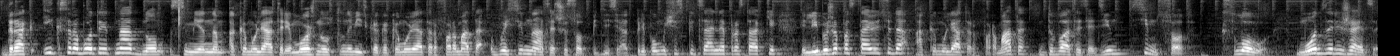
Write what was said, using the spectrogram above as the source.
Drag X работает на одном сменном аккумуляторе. Можно установить как аккумулятор формата 18650 при помощи специальной проставки, либо же поставить сюда аккумулятор формата 21700. К слову, Мод заряжается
